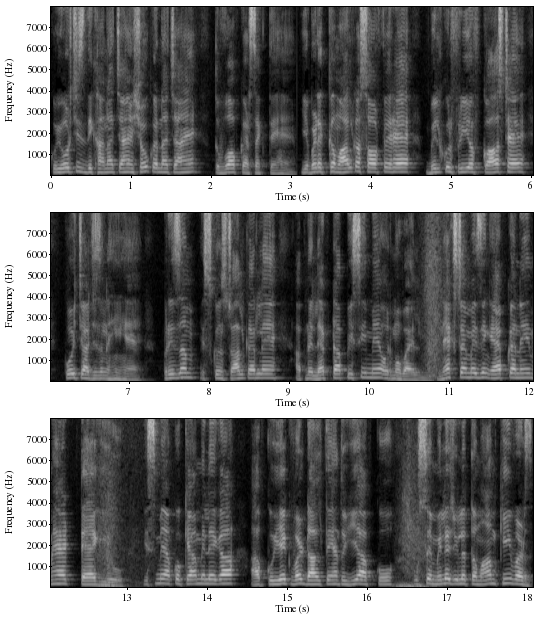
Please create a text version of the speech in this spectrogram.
कोई और चीज़ दिखाना चाहें शो करना चाहें तो वो आप कर सकते हैं। ये बड़े कमाल का सॉफ्टवेयर है, बिल्कुल फ्री ऑफ़ कॉस्ट है, कोई चार्जेस नहीं है। प्रिज्म इसको इंस्टॉल कर लें, अपने लैपटॉप पीसी में और मोबाइल में। नेक्स्ट अमेजिंग ऐप का नेम है टैग यू इसमें आपको क्या मिलेगा? आप कोई एक वर्ड डालते हैं तो ये आपको उससे मिले जुले तमाम कीवर्ड्स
